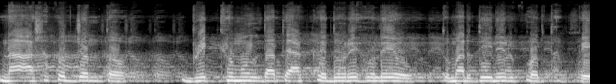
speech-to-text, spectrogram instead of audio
না আসা পর্যন্ত বৃক্ষমূল দাঁতে আঁকড়ে ধরে হলেও তোমার দিনের উপর থাকবে।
